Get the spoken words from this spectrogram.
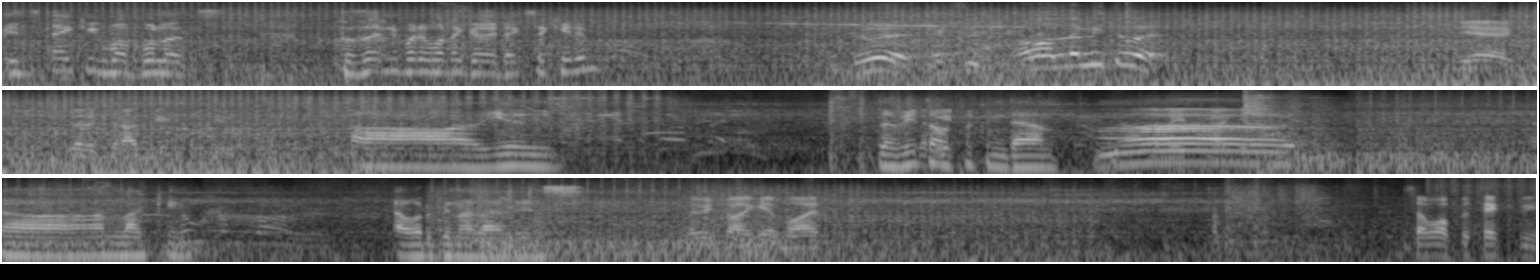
He's taking my bullets. Does anybody want to go and execute him? Do it. Exit. Oh, let me do it. Yeah, let a drug execute. Oh, you. The VTOL took him down. No. Uh, unlucky. That would have been hilarious. Let me try and get mine. Someone protect me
